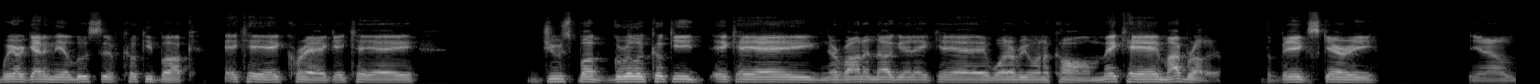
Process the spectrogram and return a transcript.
we are getting the elusive Cookie Buck, aka Craig, aka Juice Buck Gorilla Cookie, aka Nirvana Nugget, aka whatever you want to call him, aka my brother, the big scary, you know,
